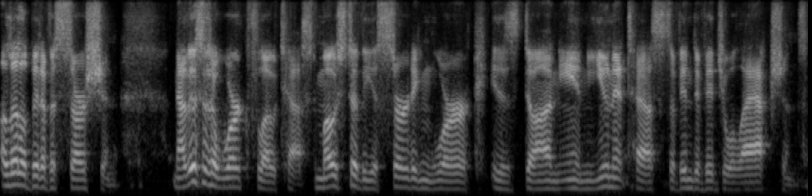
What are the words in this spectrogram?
a little bit of assertion. Now, this is a workflow test. Most of the asserting work is done in unit tests of individual actions.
